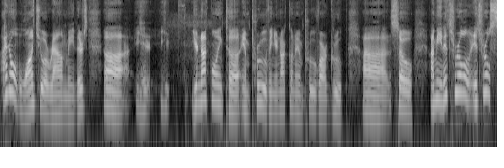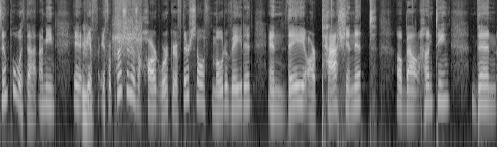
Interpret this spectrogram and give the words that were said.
I don't want you around me. There's, uh, you, you, you're not going to improve and you're not going to improve our group. Uh, so, I mean, it's real, it's real simple with that. I mean, i if, if a person is a hard worker, if they're self motivated and they are passionate about hunting, then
